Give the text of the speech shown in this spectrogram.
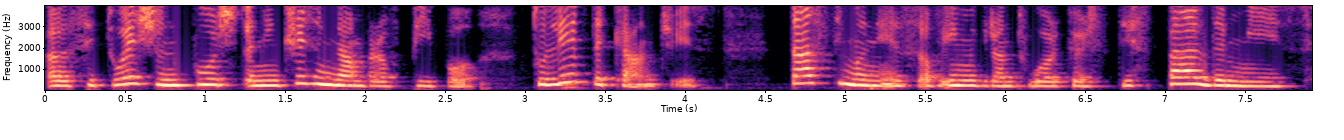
uh, situation pushed an increasing number of people to leave the countries. Testimonies of immigrant workers dispel the myth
